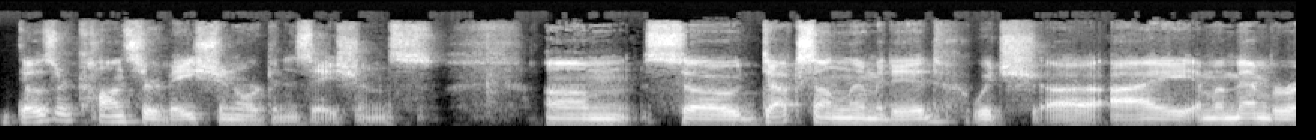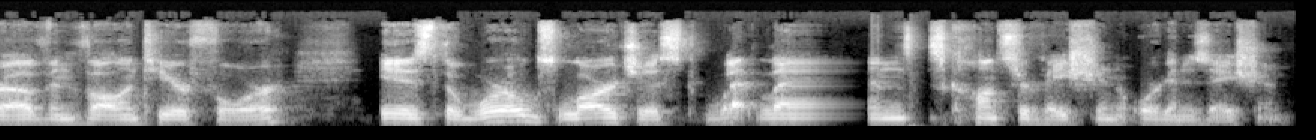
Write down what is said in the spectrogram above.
Those are conservation organizations. Um, so Ducks Unlimited, which uh, I am a member of and volunteer for, is the world's largest wetlands conservation organization.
